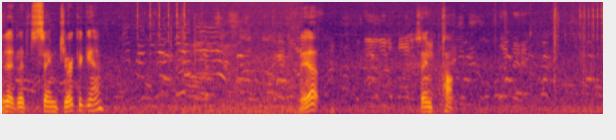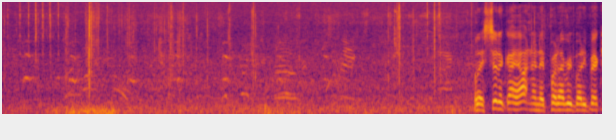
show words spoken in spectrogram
That same jerk again? Yep. Same punk. Well, they sit a guy out and then they put everybody back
